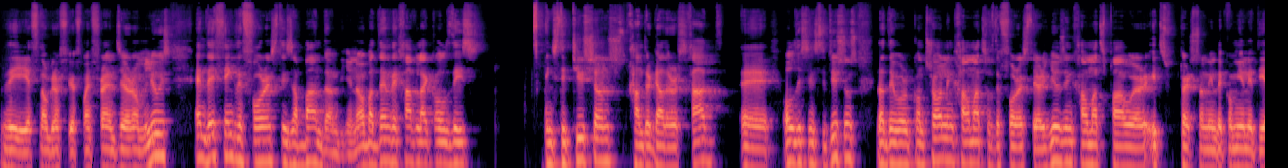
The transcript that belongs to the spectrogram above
the ethnography of my friend Jerome Lewis, and they think the forest is abandoned, you know, but then they have like all these institutions hunter gatherers had. Uh, all these institutions that they were controlling how much of the forest they are using, how much power each person in the community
